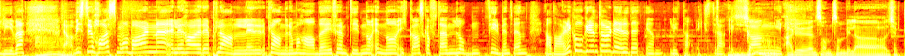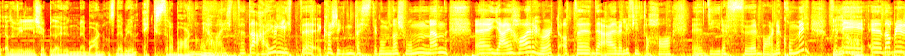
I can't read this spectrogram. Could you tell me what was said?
livet. Ja, hvis du har små barn eller har planer, planer om å ha det i fremtiden og ennå ikke har skaffet deg en lodden, firbent venn, ja, da er det god grunn til å vurdere det en lita ekstra gang. Ja. Er du en sånn som vil, ha kjøpt, ja, du vil kjøpe deg hund med barn? Altså, det blir jo en ekstra barn Jeg veit det. Det er jo litt eh, Kanskje ikke den beste kombinasjonen, men eh, jeg har hørt at eh, det er veldig fint å ha dyret før barnet kommer. Fordi Ja. da, blir,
